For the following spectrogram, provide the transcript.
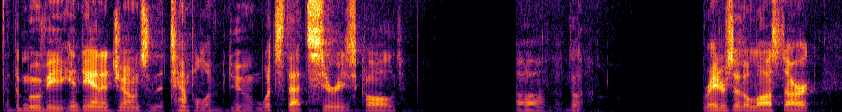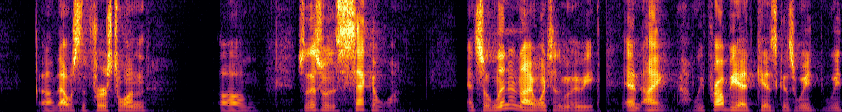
the movie Indiana Jones and the Temple of Doom. What's that series called? Uh, the Raiders of the Lost Ark. Uh, that was the first one. Um, so this was the second one. And so Lynn and I went to the movie, and I we probably had kids because we, we,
